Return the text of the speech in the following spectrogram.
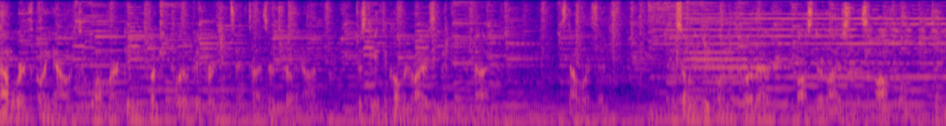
Not worth going out to Walmart getting a bunch of toilet paper and hand sanitizer. It's really not. Just to get the COVID virus and maybe even die. It's not worth it. There's so many people in this world that have lost their lives to this awful thing.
